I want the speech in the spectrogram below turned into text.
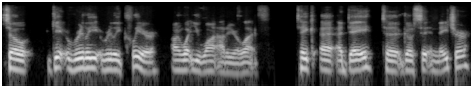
So get really, really clear on what you want out of your life. Take a, a day to go sit in nature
